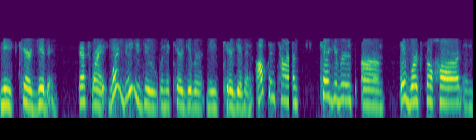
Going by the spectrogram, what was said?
Needs Caregiving? That's right. What do you do when the caregiver needs caregiving? Oftentimes, caregivers, um, they work so hard and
